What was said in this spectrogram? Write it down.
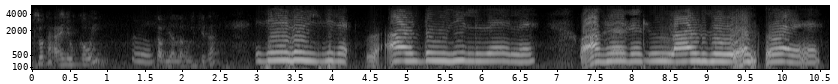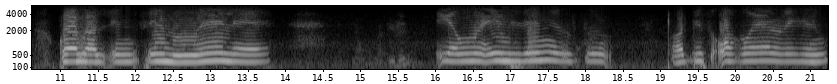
بصوت عالي وقوي؟ طب يلا قول كده. زلزلت الأرض زلزالها وأخرجت الأرض أثقالها قال الإنسان ما له يومئذ. يومئذ تحدث أخبارهم.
